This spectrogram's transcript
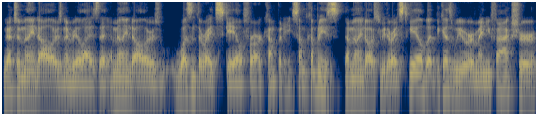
We got to a million dollars, and I realized that a million dollars wasn't the right scale for our company. Some companies, a million dollars could be the right scale, but because we were a manufacturer,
